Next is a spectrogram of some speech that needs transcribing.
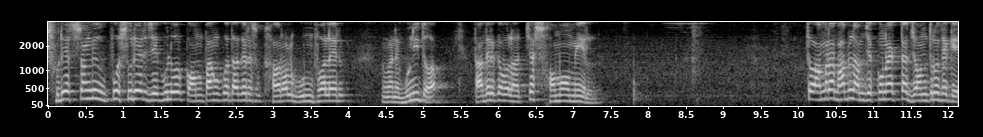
সুরের সঙ্গে উপসুরের যেগুলোর কম্পাঙ্ক, তাদের সরল গুণফলের মানে গুণিতক তাদেরকে বলা হচ্ছে সমমেল। তো আমরা ভাবলাম যে কোনো একটা যন্ত্র থেকে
